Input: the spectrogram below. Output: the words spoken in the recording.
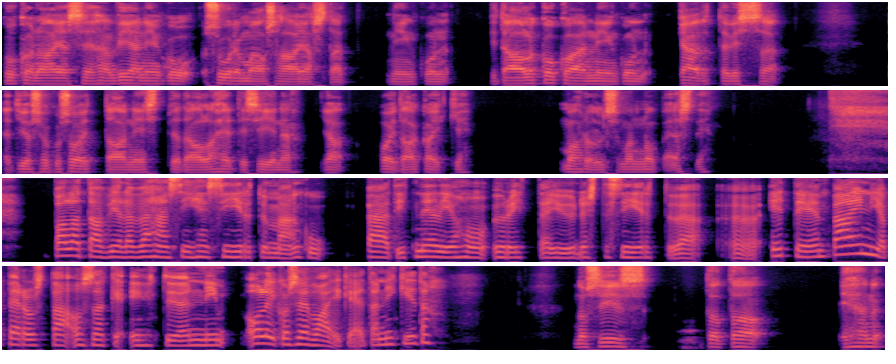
kokonaan ja sehän vie niin kuin suurimman osa ajasta, että niin kuin pitää olla koko ajan niin kuin käytettävissä, että jos joku soittaa, niin sit pitää olla heti siinä ja hoitaa kaikki mahdollisimman nopeasti. Palataan vielä vähän siihen siirtymään, kun päätit 4H-yrittäjyydestä siirtyä eteenpäin ja perustaa osakeyhtiön, niin oliko se vaikeaa, Nikita? No siis, tota, eihän,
